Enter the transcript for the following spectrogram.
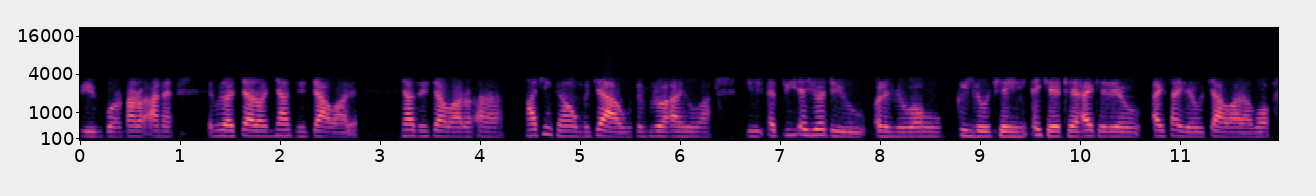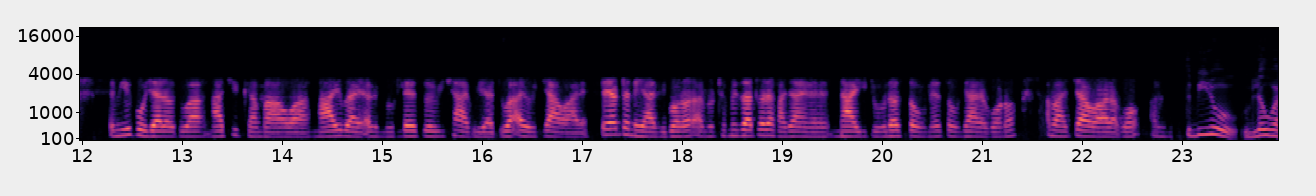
သေးဘူးပေါ့နောက်တော့အားနဲ့တမျိုးကကြတော့ညစဉ်ကြပါတယ် ညစဉ်ကြသွားတော့အာငါချစ်ကောင်ကိုမကြဘူးတမျိုးကအဲ့ဟိုကဒီအပီးအရွက်တွေကိုအဲ့လိုမျိုးပေါ့ဟိုကီလိုချင်းအဲ့ထဲထဲအဲ့ထဲတွေကိုအဲ့ဆိုင်တွေကိုကြသွားတာပေါ့သမီးကိုကြတော့ तू ကငါးချစ်ခံမှာဟိုငါးရီပါအဲ့လိုမျိုးလဲဆွဲပြီးချပြီးတာ तू ကအဲ့ကိုကြသွားတယ်တယောက်တနေရာစီပေါ့နော်အဲ့လိုထမင်းစားထွက်တဲ့ခါကျရင်လည်းနိုင်တူတော့စုံနဲ့စုံကြတယ်ပေါ့နော်အမှကြသွားတာပေါ့အဲ့လိုသမီးတို့လောက်ရ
